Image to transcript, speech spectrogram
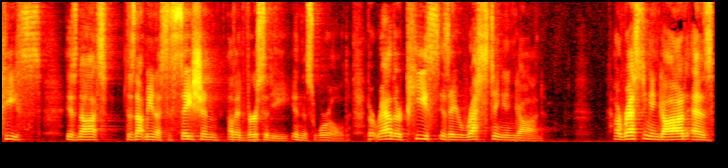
Peace is not, does not mean a cessation of adversity in this world, but rather peace is a resting in God, a resting in God as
